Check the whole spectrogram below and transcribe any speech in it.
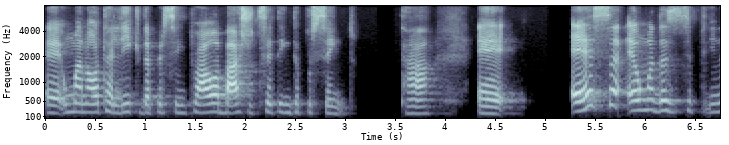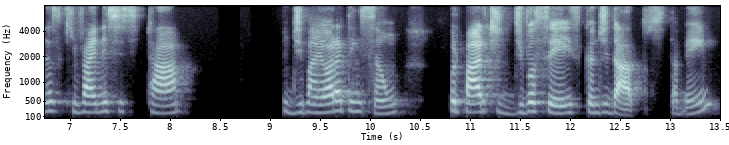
é, uma nota líquida percentual abaixo de 70%, tá? É, essa é uma das disciplinas que vai necessitar de maior atenção por parte de vocês, candidatos, tá bem?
